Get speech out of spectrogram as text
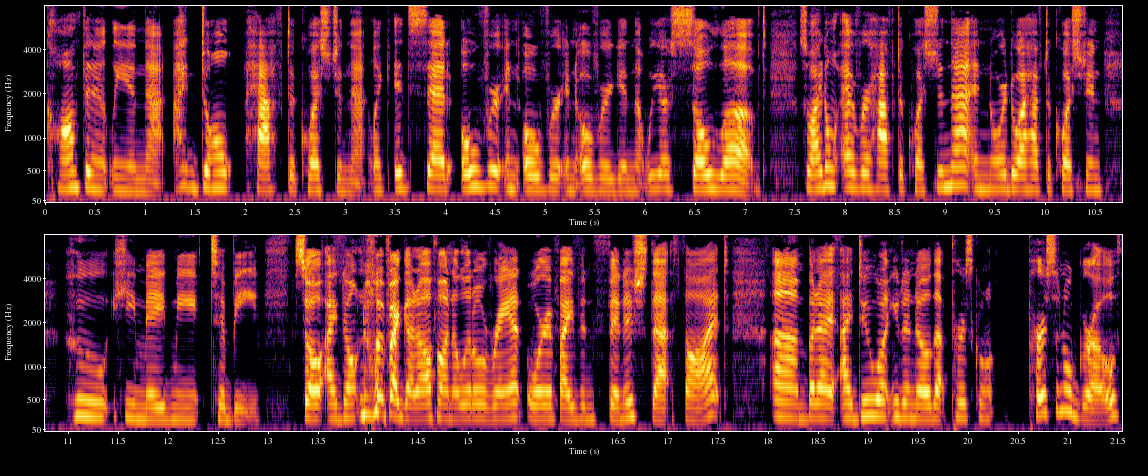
confidently in that. I don't have to question that. Like it's said over and over and over again that we are so loved. So I don't ever have to question that, and nor do I have to question who he made me to be. So I don't know if I got off on a little rant or if I even finished that thought. Um, but I, I do want you to know that personal personal growth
